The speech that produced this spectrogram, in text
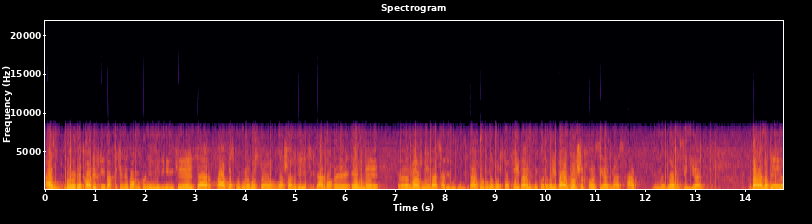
از بعد تاریخی وقتی که نگاه می‌کنیم می‌بینیم که در قبل از قرون وسطا ما شاهد یک در واقع علم مادون مذهبی بودیم که در قرون وسطا پیوند می‌کنه با یه برداشت خاصی از مذهب. یا مسیحیت. و البته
